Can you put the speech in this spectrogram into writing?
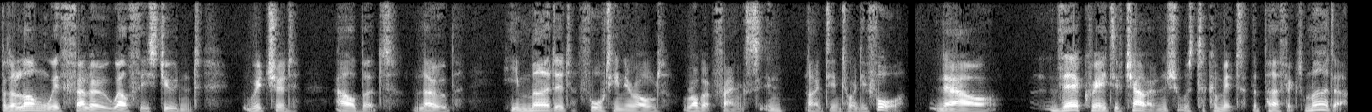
But along with fellow wealthy student Richard Albert Loeb, he murdered 14 year old Robert Franks in 1924. Now, their creative challenge was to commit the perfect murder.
